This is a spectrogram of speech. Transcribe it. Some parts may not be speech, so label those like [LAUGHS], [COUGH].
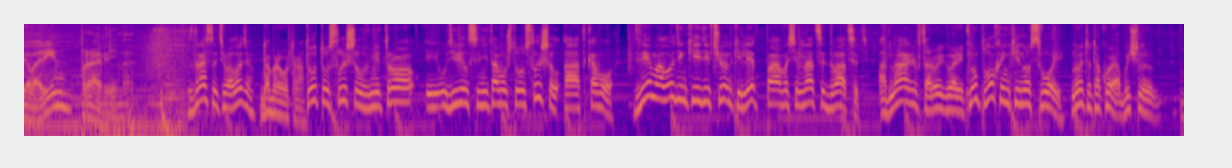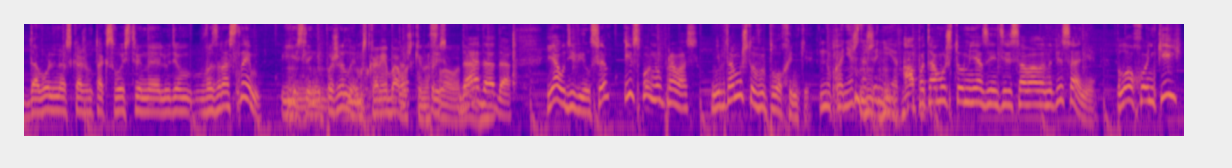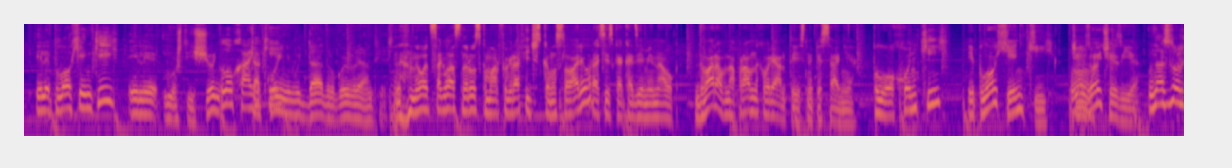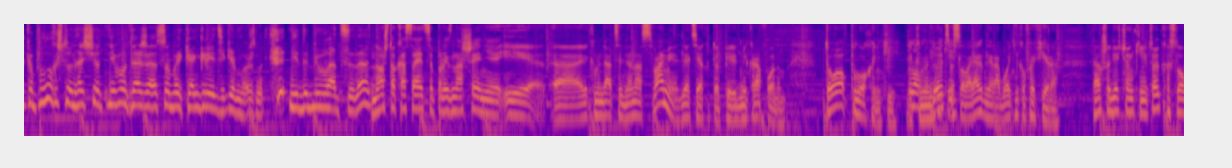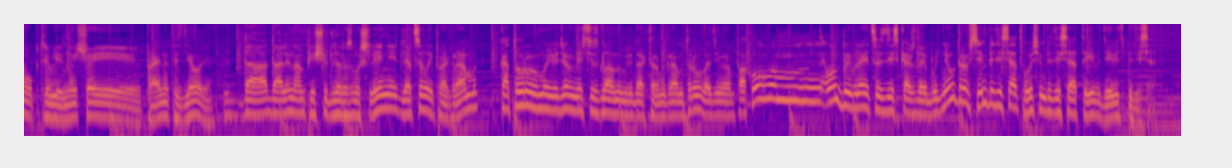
Говорим правильно. Здравствуйте, Володя. Доброе утро. Тут услышал в метро и удивился не тому, что услышал, а от кого. Две молоденькие девчонки, лет по 18-20. Одна второй говорит, ну, плохонький, но свой. Ну, это такое обычно довольно, скажем так, свойственное людям возрастным, если не пожилым. Ну, скорее бабушкино Прис- слово, Да, да. да, да. Я удивился и вспомнил про вас. Не потому, что вы плохонький, Ну, конечно же, нет. а потому, что меня заинтересовало написание. Плохонький или плохенький, или, может, еще какой-нибудь, да, другой вариант есть. [LAUGHS] Ну вот, согласно русскому орфографическому словарю Российской Академии Наук, два равноправных варианта есть написания. Плохонький и плохенький. Через О и через Е. Настолько плохо, что насчет него даже особой конкретики можно не добиваться, да? Ну а что касается произношения и э, рекомендаций для нас с вами, для тех, кто перед микрофоном, то плохонький. Плохонький. Рекомендуется в словарях для работников эфира. Так что девчонки не только слово употребили, но еще и правильно это сделали. Да, дали нам пищу для размышлений, для целой программы, которую мы ведем вместе с главным редактором Грамотру Владимиром Пахомовым. Он появляется здесь каждое буднее утро в 7.50, 8.50 и в 9.50.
